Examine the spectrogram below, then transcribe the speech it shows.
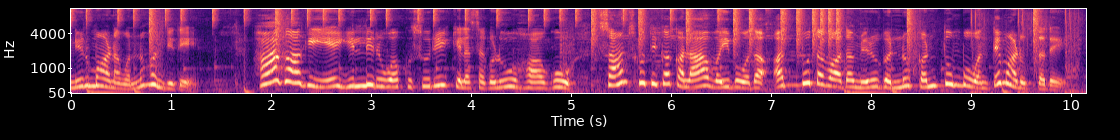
ನಿರ್ಮಾಣವನ್ನು ಹೊಂದಿದೆ. ಹಾಗಾಗಿಯೇ ಇಲ್ಲಿರುವ ಕುಸುರಿ ಕೆಲಸಗಳು ಹಾಗೂ ಸಾಂಸ್ಕೃತಿಕ ಕಲಾ ವೈಭವದ ಅದ್ಭುತವಾದ ಮೆರುಗನ್ನು ಕಣ್ತುಂಬುವಂತೆ ಮಾಡುತ್ತದೆ.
